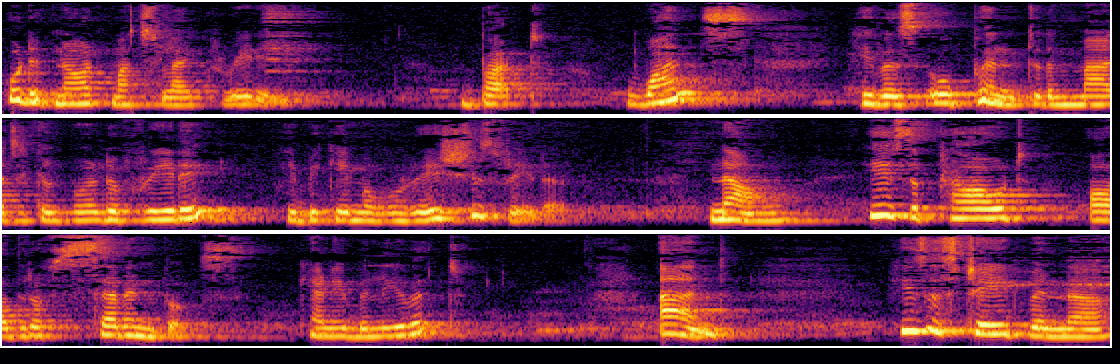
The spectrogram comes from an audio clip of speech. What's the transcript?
who did not much like reading. But once he was open to the magical world of reading, he became a voracious reader. Now, he is the proud author of seven books. Can you believe it? And he's a state winner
